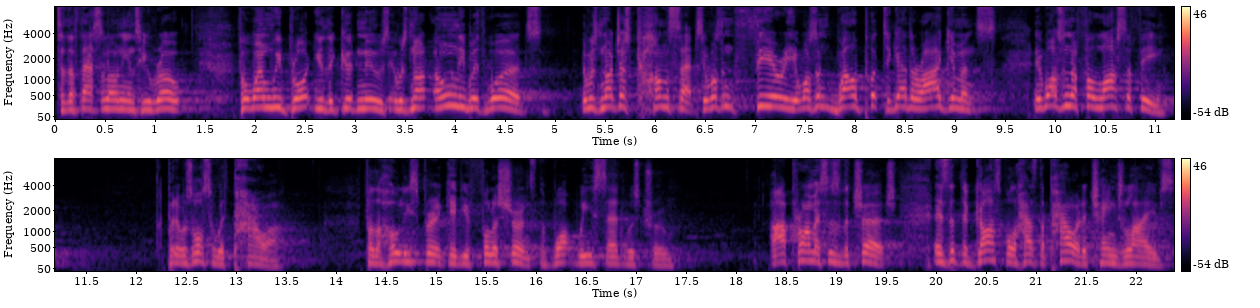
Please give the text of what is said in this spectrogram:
To the Thessalonians, he wrote, For when we brought you the good news, it was not only with words, it was not just concepts, it wasn't theory, it wasn't well put together arguments, it wasn't a philosophy, but it was also with power. For the Holy Spirit gave you full assurance that what we said was true. Our promise as the church is that the gospel has the power to change lives.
